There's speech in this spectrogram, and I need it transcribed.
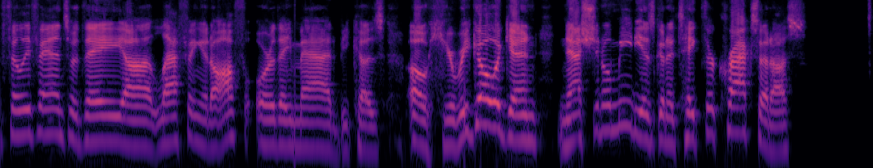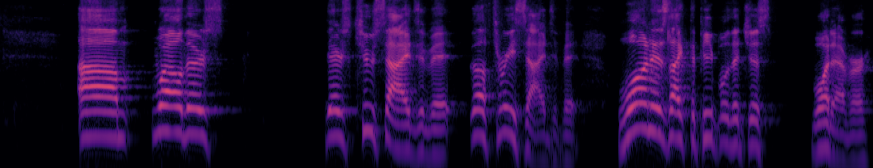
Philly fans are they uh, laughing it off or are they mad because oh here we go again? National media is going to take their cracks at us. Um, well, there's there's two sides of it. Well, three sides of it. One is like the people that just whatever.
